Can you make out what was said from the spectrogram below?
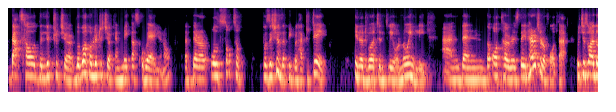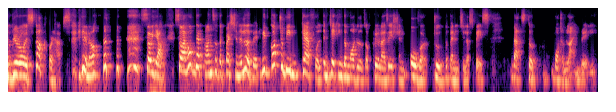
that's how the literature, the work of literature can make us aware, you know, that there are all sorts of positions that people had to take inadvertently or knowingly. And then the author is the inheritor of all that which is why the bureau is stuck perhaps you know? So yeah. So i hope that answered the question a little bit. We've got to be careful in taking the models of creolization over to the peninsular space. That's the bottom line really.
